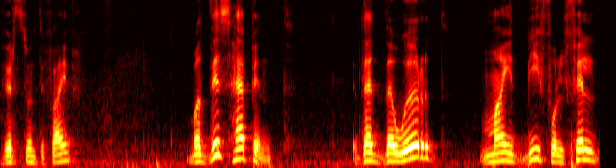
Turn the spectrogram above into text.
Verse 25. But this happened that the word might be fulfilled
